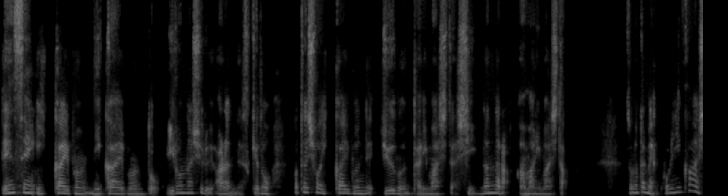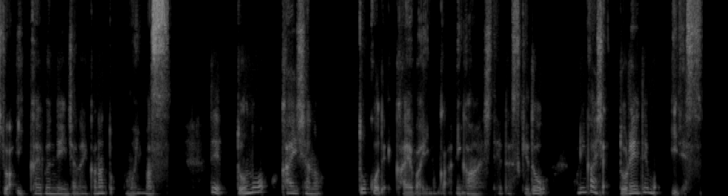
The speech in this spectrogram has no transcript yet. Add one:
電線1回分、2回分といろんな種類あるんですけど、私は1回分で十分足りましたし、なんなら余りました。そのため、これに関しては1回分でいいんじゃないかなと思います。で、どの会社のどこで買えばいいのかに関してですけど、これに関してはどれでもいいです。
